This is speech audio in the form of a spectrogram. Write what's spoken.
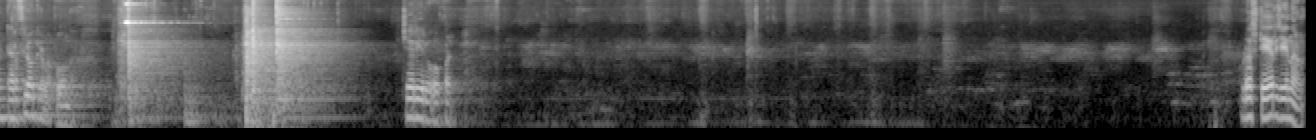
ടെറസിലൊക്കെയുള്ള പോകുന്നത്? ചെറിയൊരു ഓപ്പൺ. ഇവിടെ സ്റ്റെയർ ചെയ്യുന്നതാണ്.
